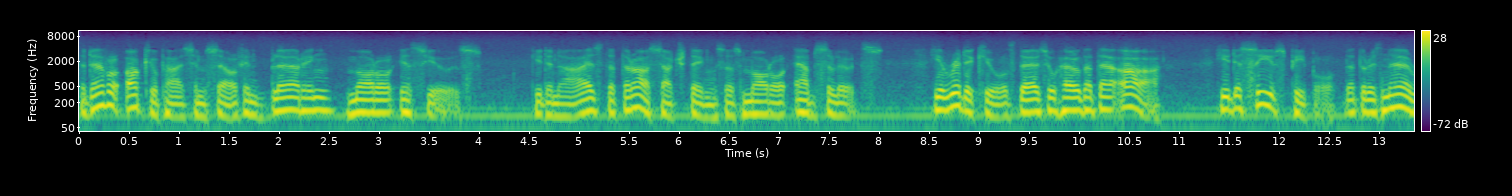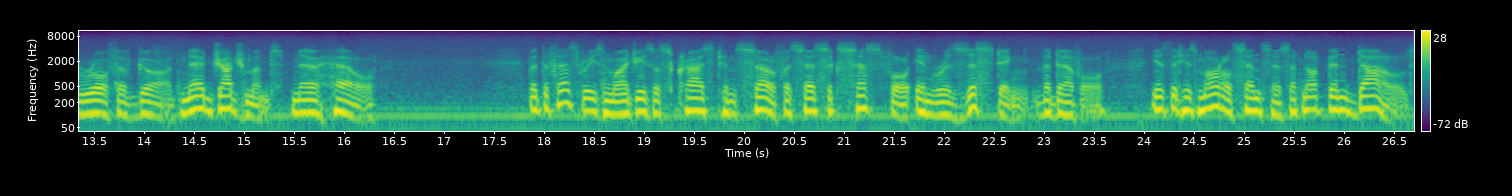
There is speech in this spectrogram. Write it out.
The devil occupies himself in blurring moral issues. He denies that there are such things as moral absolutes. He ridicules those who hold that there are. He deceives people that there is no wrath of God, no judgment, no hell. But the first reason why Jesus Christ himself was so successful in resisting the devil is that his moral senses had not been dulled.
